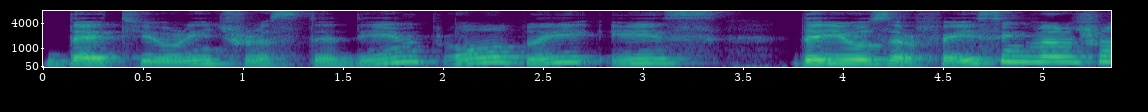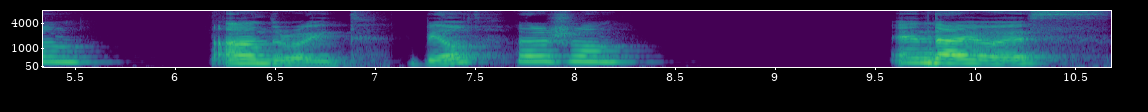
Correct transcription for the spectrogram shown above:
that you're interested in probably is the user-facing version, Android build version, and iOS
